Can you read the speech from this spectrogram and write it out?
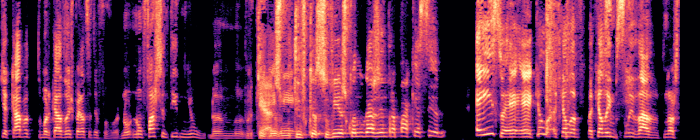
que acaba de marcar dois penaltis a teu favor? Não, não faz sentido nenhum. Porque O mesmo é, motivo que assobias quando o gajo entra para aquecer. é isso, é, é aquela, aquela, aquela imbecilidade que nós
